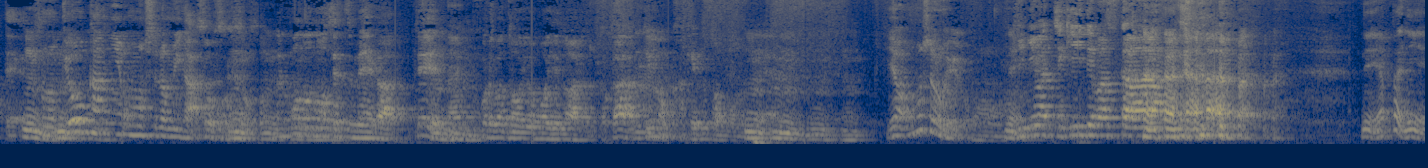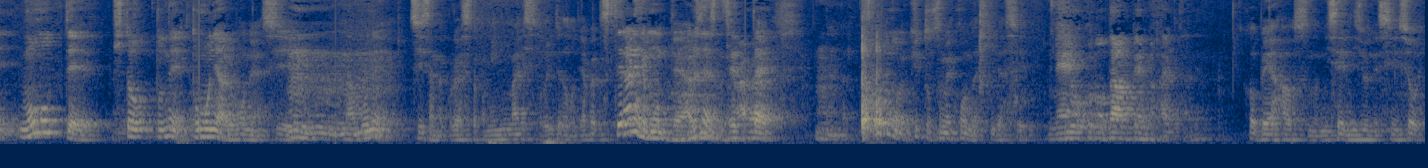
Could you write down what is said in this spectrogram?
って、うんその行間に面白みがある、そうそうそうで物の説明があって、うんなんかこれはどういう思い出があるとかっていうのを書けると思ううんうんので、うん。いや面白いよ。ね。キニワッチ聞いてますか？ねやっぱりね物って人とね共にあるものやし、うんうんうんなんぼね小さな暮らしとかミニマリスト置いてたことやっぱり捨てられへんもんってあるじゃないですか絶対、うん。そういうのをキュッと詰め込んだ引き出し記ね憶の断片が入ったね。こうベアハウスの2020年新商品。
